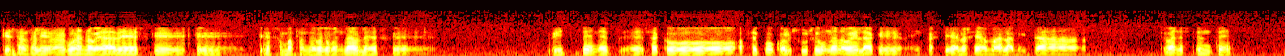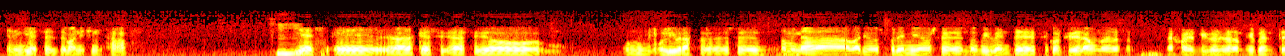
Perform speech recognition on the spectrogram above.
que están saliendo, algunas novedades que, que, que son bastante recomendables, que Rich Bennett eh, sacó hace poco su segunda novela que en castellano se llama La mitad evanescente, en inglés es The Vanishing Half. Y es, eh, la verdad es que ha sido un, un librazo. Es eh, nominada a varios premios en 2020. Se considera uno de los mejores libros de 2020.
